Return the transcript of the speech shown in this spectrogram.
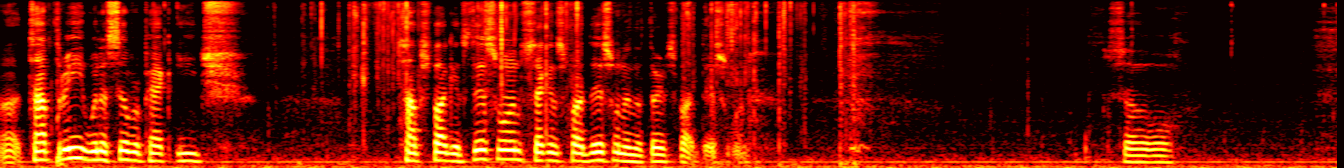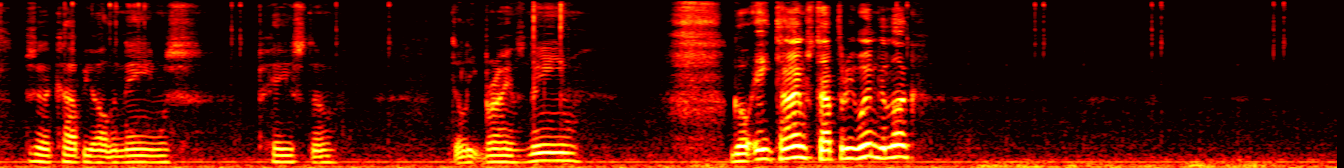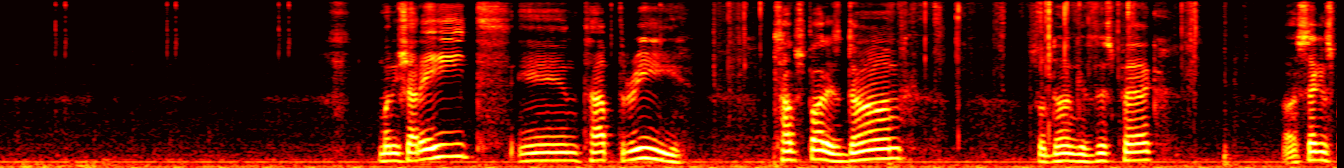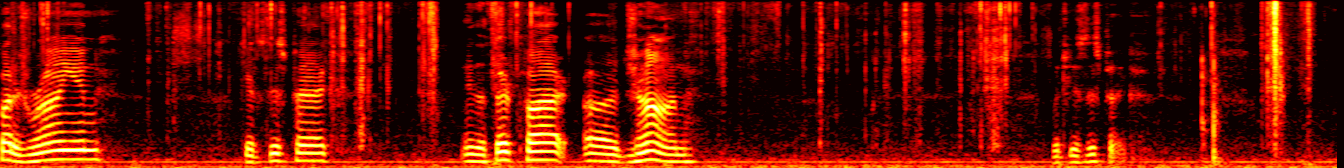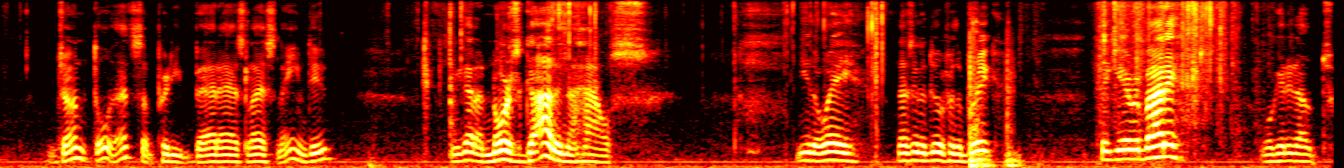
Uh, top three win a silver pack each. Top spot gets this one, second spot this one, and the third spot this one. So, I'm just gonna copy all the names, paste them, delete Brian's name. Go eight times, top three win. Good luck. Money shot eight and top three. Top spot is Don. So Don gets this pack. Uh, second spot is Ryan. Gets this pack. And the third spot, uh, John. Which is this pack. John Doe, that's a pretty badass last name, dude. We got a Norse god in the house. Either way, that's going to do it for the break. Thank you, everybody. We'll get it out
